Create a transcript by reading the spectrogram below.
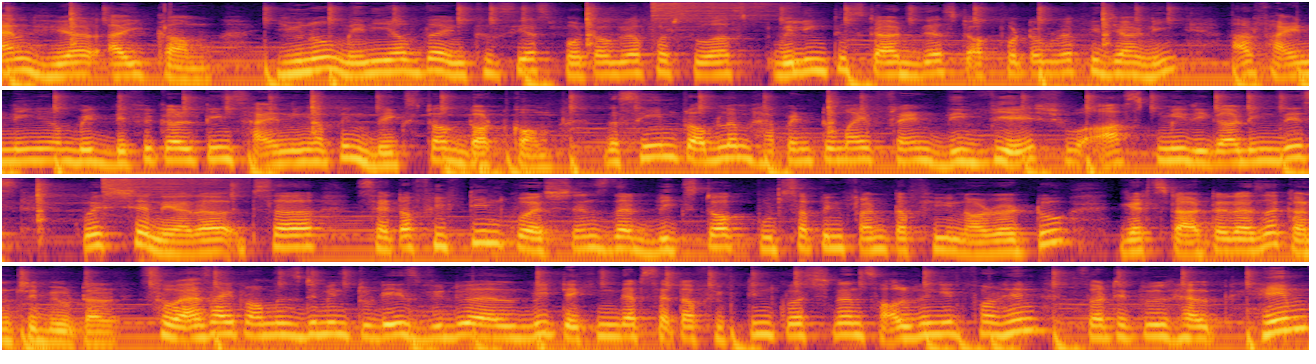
and here I come. You know many of the enthusiast photographers who are willing to start their stock photography journey are finding a bit difficult in signing up in bigstock.com. The same problem happened to my friend Divyesh who asked me regarding this questionnaire. Uh, it's a set of 15 questions that Bigstock puts up in front of you in order to get started as a contributor. So as I promised him in today's video, I'll be taking that set of 15 questions and solving it for him so that it will help him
